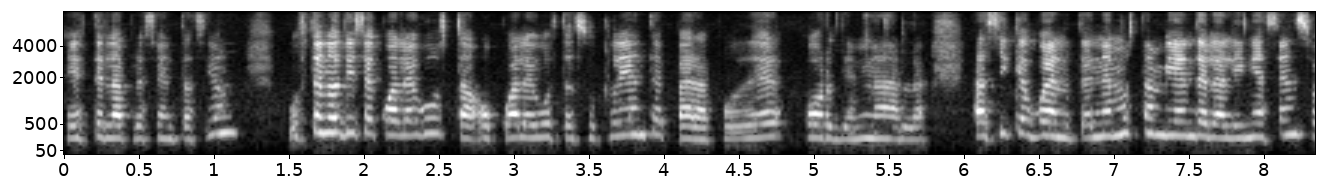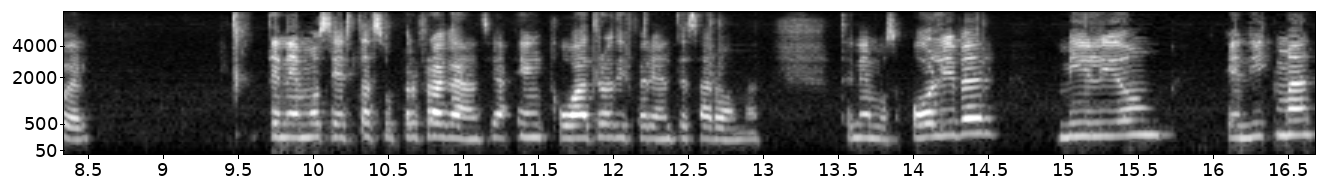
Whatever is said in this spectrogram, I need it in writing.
Esta es la presentación. Usted nos dice cuál le gusta o cuál le gusta a su cliente para poder ordenarla. Así que bueno, tenemos también de la línea sensual. Tenemos esta super fragancia en cuatro diferentes aromas. Tenemos Oliver, Million, Enigmat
